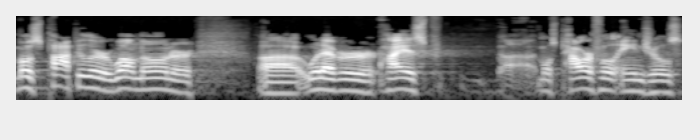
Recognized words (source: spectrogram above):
most popular or well known or uh, whatever highest uh, most powerful angels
